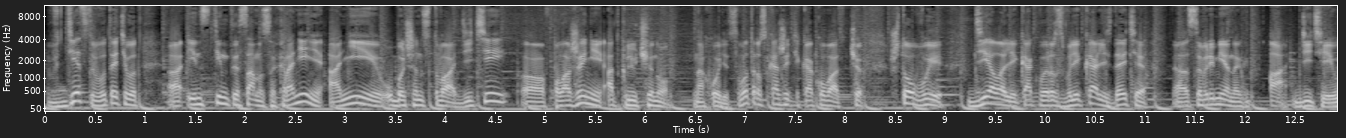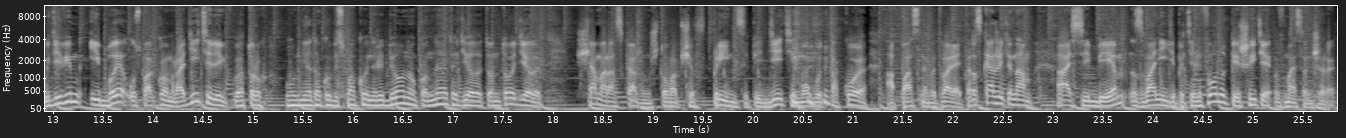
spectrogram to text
В детстве вот эти вот а, инстинкты самосохранения, они у большинства детей а, в положении отключено находятся. Вот расскажите, как у вас, чё- что вы делали, как вы развлекались. Дайте а, современных, а, детей удивим, и, б, успокоим родителей, у которых у меня такой беспокойный ребенок, он это делает, он то делает. Сейчас мы расскажем, что вообще в принципе дети могут такое опасное вытворять. Расскажите нам о себе, звоните по телефону, пишите в мессенджеры.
